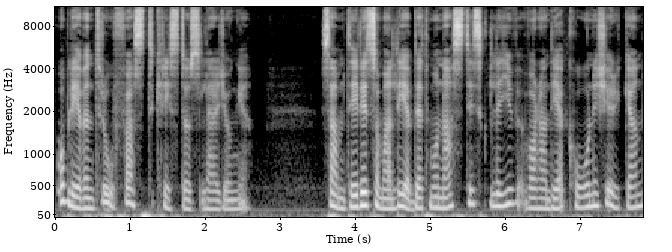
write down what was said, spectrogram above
och blev en trofast Kristuslärjunge. Samtidigt som han levde ett monastiskt liv var han diakon i kyrkan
